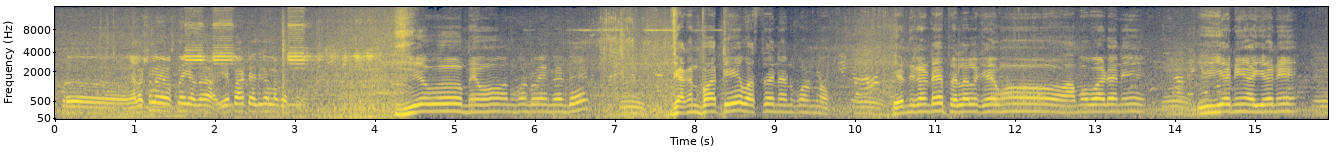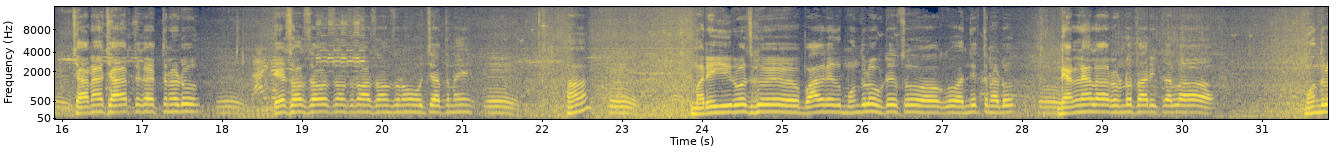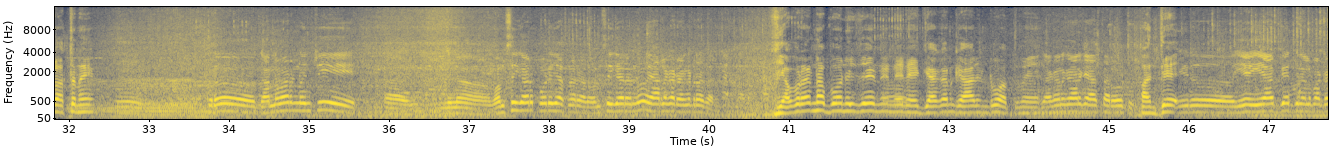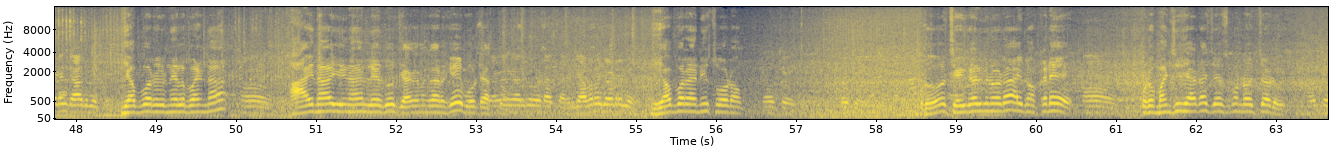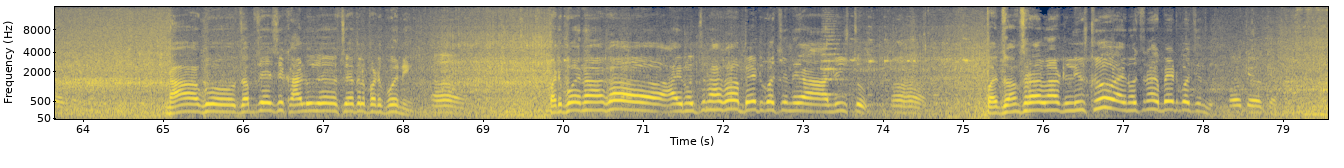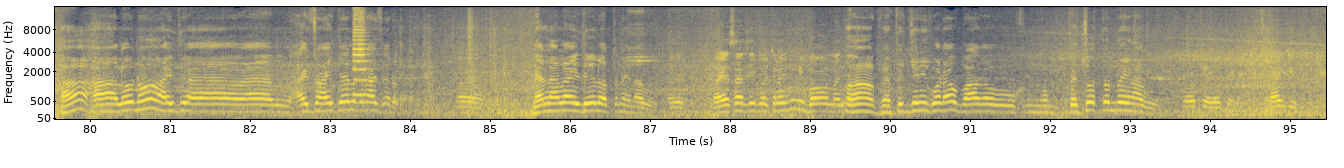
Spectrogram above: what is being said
ఇప్పుడు ఎలక్షన్లు వస్తున్నాయి కదా ఏ పార్టీ అధికారంలోకి వస్తుంది? ఏవో మేము అనుకుంటాం ఏంటంటే జగన్ పార్టీ వస్తుందని అనుకుంటున్నాం. ఎందుకంటే పిల్లలకేమో అమ్మవాడని ఇయ్యని అయ్యని చాలా జాగ్రత్తగా ఇస్తున్నాడు. ఏ సంవత్సరం సంవత్సరం ఆ సంవత్సరం వచ్చేస్తున్నాయి? మరి ఈ రోజుకి బాధలేదు మందులు సో- అందిస్తున్నాడు. నెల నెల రెండో తారీఖు కల్లా మందులు వస్తున్నాయి. ఇప్పుడు గన్నవరం నుంచి ఆ, ఈయన వంశీ గారు పోటీ చేస్తున్నారు కదా. వంశీ గారు యార్లగడ్డ వెంకటరావు గారు. ఎవరన్నా పోనీ నేను జగన్ గ్యారెంటీ వస్తామే జగన్ గారికి వేస్తారు ఓటు అంతే. మీరు ఏ ఏ అభ్యర్థి నిలబడ్డం కాదు మీకు. ఎవరు నిలబడినా ఆయన ఈయన లేదు జగన్ గారికి ఓటేస్తాం. జగన్ గారికి ఓటు వేస్తారు ఇంకెవరో చూడరు మీరు? ఎవరని చూడం. Okay okay. ఇప్పుడు చేయగలిగినోడు ఆయన ఒక్కడే. ఆ, ఇప్పుడు మంచి చేట చేసుకుంటూ వచ్చాడు. ఓకే. నాకు జబ్బు చేసి కాళ్ళు చేతులు పడిపోయినాయి. ఆ, పడిపోయినాక ఆయన వచ్చినాక బయటకు వచ్చింది ఆ లిస్టు. పది సంవత్సరాల నాటి లిస్టు ఆయన వచ్చినాక బయటకు వచ్చింది. Okay okay. ఆ, లోను ఐదు ఐదు ఐదేళ్ళకి రాశారు. నెల నెల ఐదేళ్ళు వస్తున్నాయి నాకు. వైఎస్ఆర్సీపీ వచ్చిన నుంచి మీకు బాగుంది పింఛని కూడా బాగా పెంచి వస్తుంది నాకు. Okay okay. Thank you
